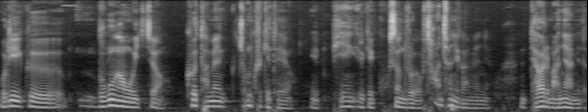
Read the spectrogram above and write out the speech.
우리 그 무궁화호 있죠. 그거 타면 좀 그렇게 돼요. 비행 이렇게 곡선으로 가고 천천히 가면요. 대화를 많이 합니다.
